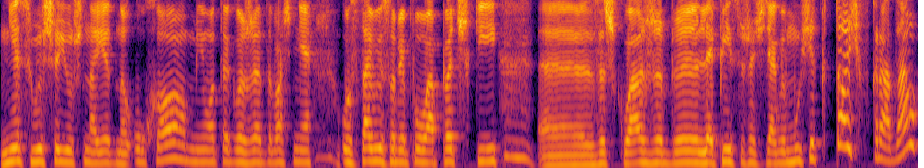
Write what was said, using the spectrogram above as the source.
nie słyszy już na jedno ucho, mimo tego, że właśnie ustawił sobie pułapeczki e, ze szkła, żeby lepiej słyszeć, jakby mu się ktoś wkradał.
